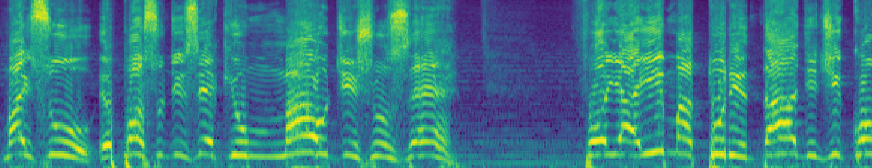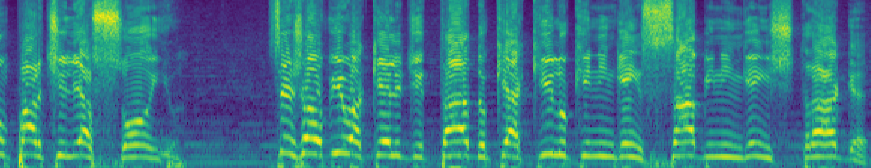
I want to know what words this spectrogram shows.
Mas o, eu posso dizer que o mal de José foi a imaturidade de compartilhar sonho. Você já ouviu aquele ditado que aquilo que ninguém sabe, ninguém estraga?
